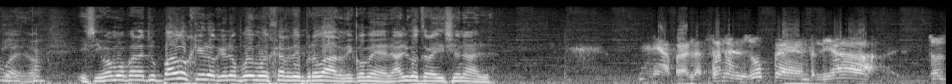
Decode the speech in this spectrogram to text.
ahí Bueno, está. y si vamos para Tupagos, ¿qué es lo que no podemos dejar de probar, de comer? Algo tradicional. Mira, para la zona del Yupe, en realidad, yo eh,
